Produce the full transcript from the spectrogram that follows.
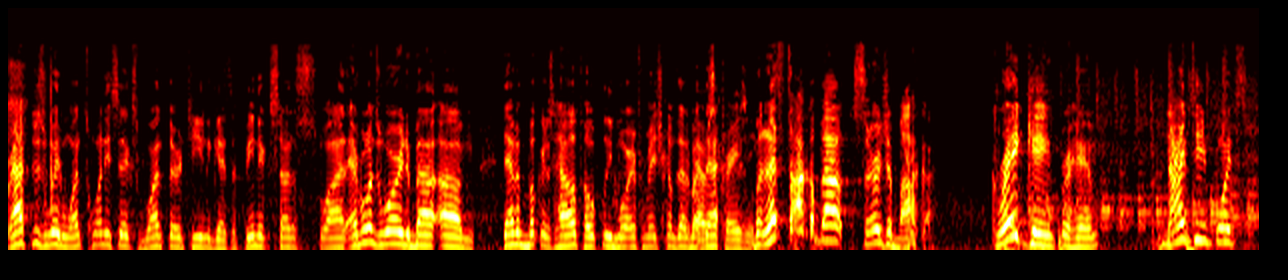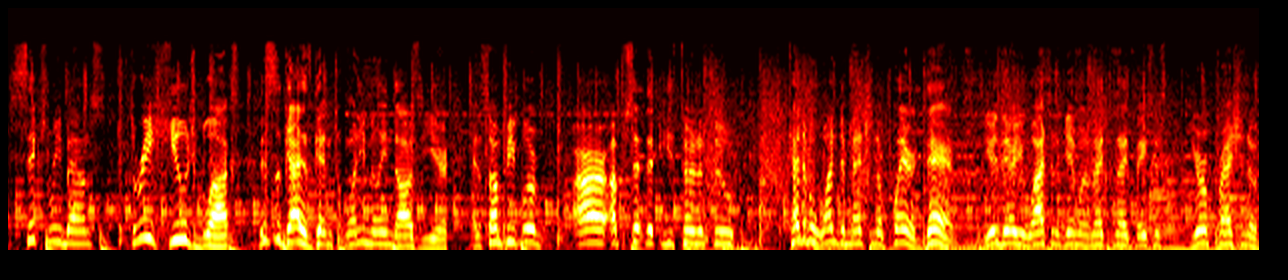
Raptors win 126-113 against the Phoenix Suns squad. Everyone's worried about um, Devin Booker's health. Hopefully, more information comes out about That that. was crazy. But let's talk about Serge Ibaka. Great game for him. 19 points, six rebounds, three huge blocks. This is a guy that's getting $20 million a year, and some people are, are upset that he's turned into kind of a one-dimensional player. Dan, you're there, you're watching the game on a night-to-night basis. Your impression of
